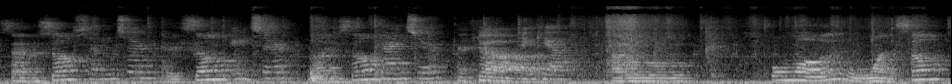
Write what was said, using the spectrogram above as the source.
세븐서 Seven, sir. 에이서 Eight, sir. 나인서 Nine, sir. Ten, 자 yeah. 바로 One, one cell,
